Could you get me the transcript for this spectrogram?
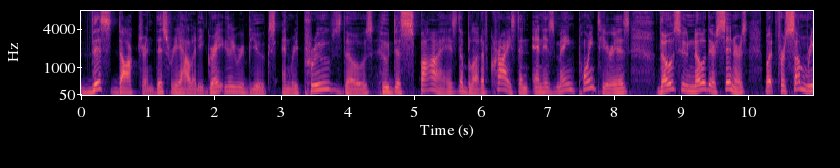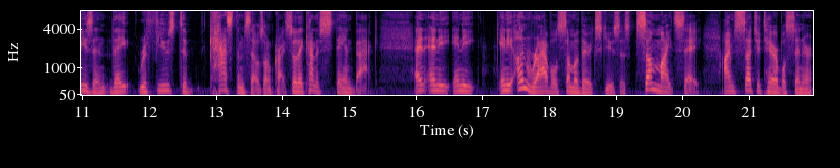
this doctrine, this reality, greatly rebukes and reproves those who despise the blood of Christ. And, and his main point here is those who know they're sinners, but for some reason they refuse to cast themselves on Christ. So they kind of stand back. And, and, he, and, he, and he unravels some of their excuses. Some might say, I'm such a terrible sinner,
